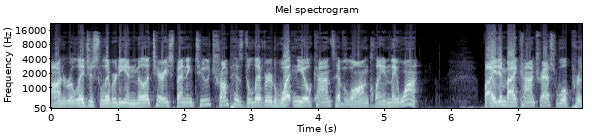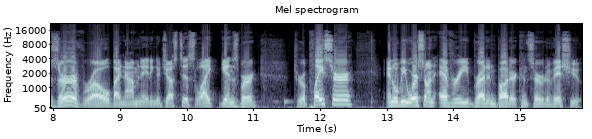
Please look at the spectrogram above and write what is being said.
On religious liberty and military spending, too, Trump has delivered what neocons have long claimed they want. Biden, by contrast, will preserve Roe by nominating a justice like Ginsburg to replace her and will be worse on every bread and butter conservative issue.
